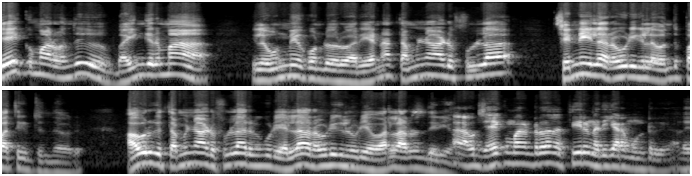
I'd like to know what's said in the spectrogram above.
ஜெயக்குமார் வந்து பயங்கரமாக இதில் உண்மையை கொண்டு வருவார். ஏன்னா தமிழ்நாடு ஃபுல்லாக சென்னையில் ரவுடிகளை வந்து பார்த்துக்கிட்டு இருந்தவர். அவருக்கு தமிழ்நாடு ஃபுல்லாக இருக்கக்கூடிய எல்லா ரவுடிகளுடைய வரலாறும் தெரியும். அவர் ஜெயக்குமார்ன்றது அந்த தீரன் அதிகாரம் ஒன்று அந்த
